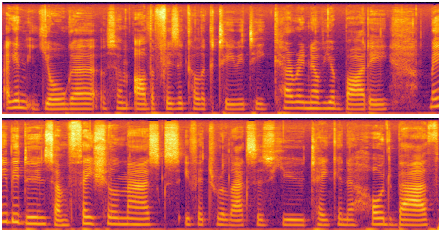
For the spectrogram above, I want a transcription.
again, yoga, or some other physical activity, caring of your body, maybe doing some facial masks if it relaxes you, taking a hot bath,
